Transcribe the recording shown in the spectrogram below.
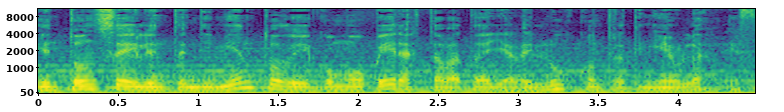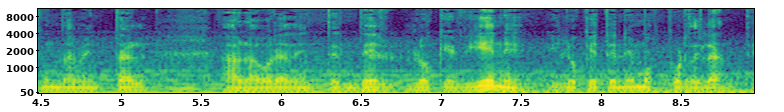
Y entonces el entendimiento de cómo opera esta batalla de luz contra tinieblas es fundamental a la hora de entender lo que viene y lo que tenemos por delante.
